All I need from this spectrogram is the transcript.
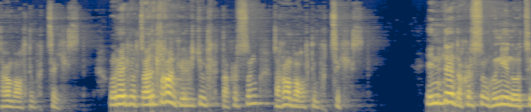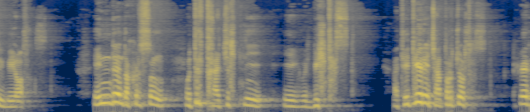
зохион байгуулалтын бүтцээ хийх хэрэгтэй. Өөрөөр хэлбэл зорилгоо хэрэгжүүлэх тохирсон зохион байгуулалтын бүтцээ хийх хэрэгтэй. Энэндээ тохирсон хүний нөөцийг бий болгох Энэндээ тохирсон удирдах ажилтны ийг бол бэлтгэх хэрэгтэй. А тэдгээрийг чадваржуулах хэрэгтэй. Тэгэхээр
